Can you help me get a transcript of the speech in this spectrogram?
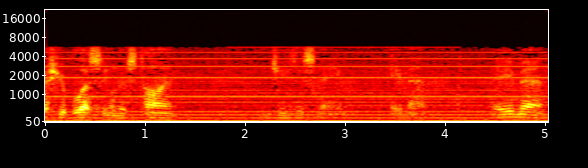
Ask your blessing on this time. In Jesus' name, amen. Amen.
